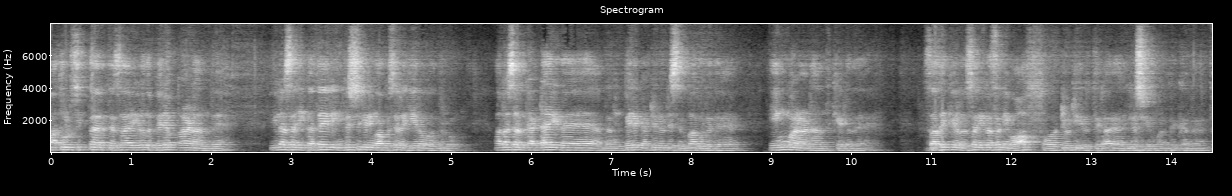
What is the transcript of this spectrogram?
ಪಾತ್ರಗಳು ಸಿಗ್ತಾ ಇರುತ್ತೆ ಸರ್. ಇರೋದು ಬೇರೆ ಕಾರಣ ಅಂದೆ. ಇಲ್ಲ ಸರ್, ಈ ಕಥೆಯಲ್ಲಿ ಇನ್ವೆಸ್ಟಿಗೇಟಿಂಗ್ ಆಫೀಸರ್ ಹೀರೋ ಅಂದರು. ಅಲ್ಲ ಸರ್, ಗಡ್ಡ ಇದೆ. ನನಗೆ ಬೇರೆ ಕಂಟಿನ್ಯೂಟಿ ಸಿನಿಮಾಗಳಿದೆ ಹೆಂಗೆ ಮಾಡೋಣ ಅಂತ ಕೇಳಿದೆ. ಸೊ ಅದಕ್ಕೆ ಸರ್, ಇಲ್ಲ ಸರ್, ನೀವು ಆಫ್ ಡ್ಯೂಟಿ ಇರ್ತೀರಾ ಇನ್ವೆಸ್ಟಿಗೇಟ್ ಮಾಡ್ಬೇಕಾದ್ರೆ ಅಂತ.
